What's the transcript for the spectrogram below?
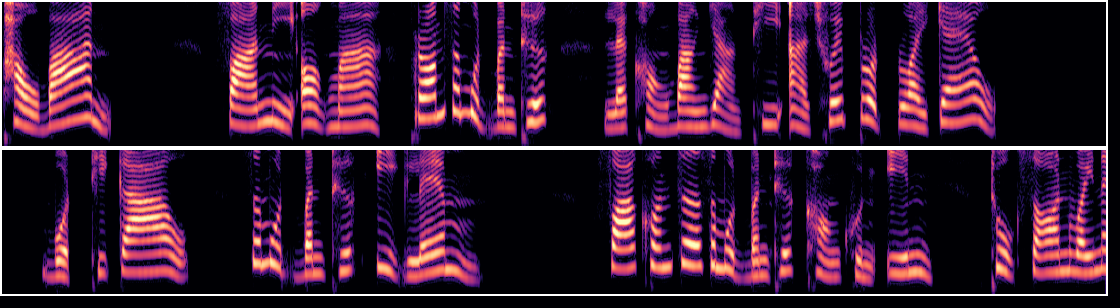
เผาบ้าน ฟ้าหนีออกมา พร้อมสมุดบันทึก และของบางอย่างที่อาจช่วยปลดปล่อยแก้ว บทที่ 9 สมุดบันทึกอีกเล่ม ฟ้าค้นเจอสมุดบันทึกของขุนอิน ถูกซ่อนไว้ใน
